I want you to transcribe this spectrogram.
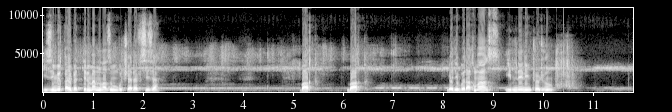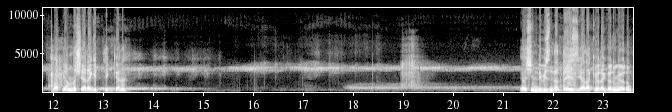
İzimi kaybettirmem lazım bu şerefsize. Bak. Bak. Beni bırakmaz İbnenin çocuğu. Bak yanlış yere gittik gene. Ya şimdi biz neredeyiz? Yarak yöre görmüyorum.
